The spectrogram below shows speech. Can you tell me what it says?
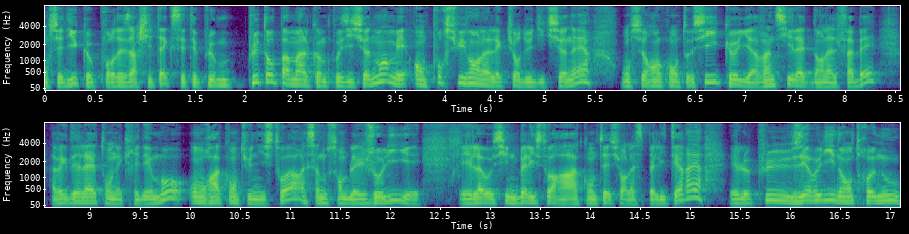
On s'est dit que pour des architectes, c'était plutôt pas mal comme positionnement, mais en poursuivant la lecture du dictionnaire, on se rend compte aussi qu'il y a 26 lettres dans l'alphabet. Avec des lettres, on écrit des mots, on raconte une histoire, et ça nous semblait joli, et, et là aussi une belle histoire à raconter sur l'aspect littéraire. Et le plus érudit d'entre nous,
